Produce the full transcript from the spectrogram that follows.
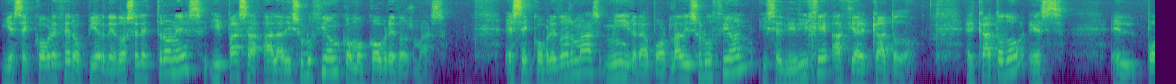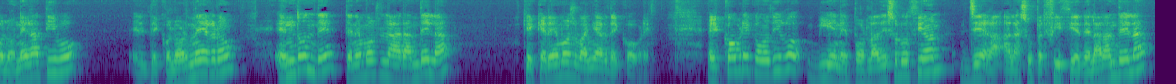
y ese cobre cero pierde dos electrones y pasa a la disolución como cobre 2 más. Ese cobre 2 más migra por la disolución y se dirige hacia el cátodo. El cátodo es el polo negativo, el de color negro, en donde tenemos la arandela que queremos bañar de cobre. El cobre, como digo, viene por la disolución, llega a la superficie de la arandela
